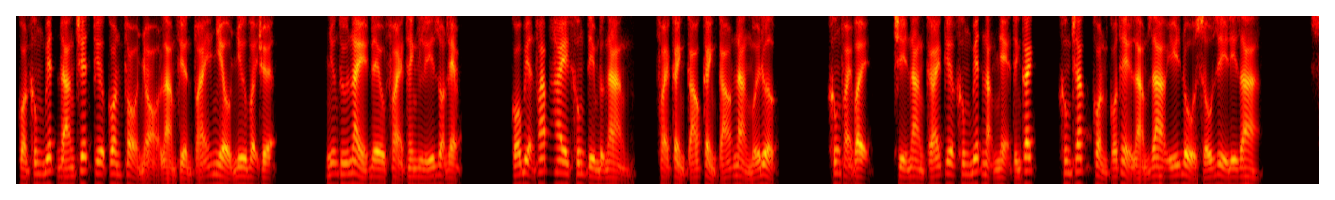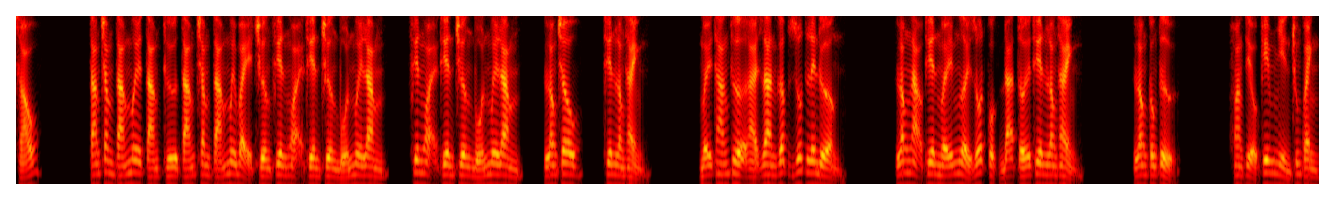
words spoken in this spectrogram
còn không biết đáng chết kia con thỏ nhỏ làm phiền toái nhiều như vậy chuyện. Những thứ này đều phải thanh lý dọn dẹp. Có biện pháp hay không tìm được nàng, phải cảnh cáo cảnh cáo nàng mới được. Không phải vậy, chỉ nàng cái kia không biết nặng nhẹ tính cách, không chắc còn có thể làm ra ý đồ xấu gì đi ra. Sáu tám trăm tám mươi tám thứ tám trăm tám mươi bảy chương phiên ngoại thiên chương bốn mươi lăm, phiên ngoại thiên chương bốn mươi lăm, long châu, thiên long thành. Mấy tháng thừa hải gian gấp rút lên đường. Long Nạo thiên mấy người rốt cuộc đã tới thiên long thành. Long công tử, hoàng tiểu kim nhìn chung quanh,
